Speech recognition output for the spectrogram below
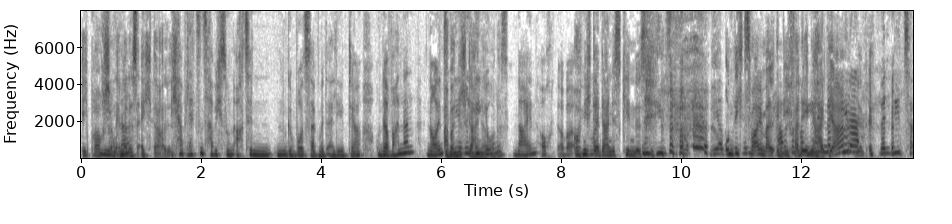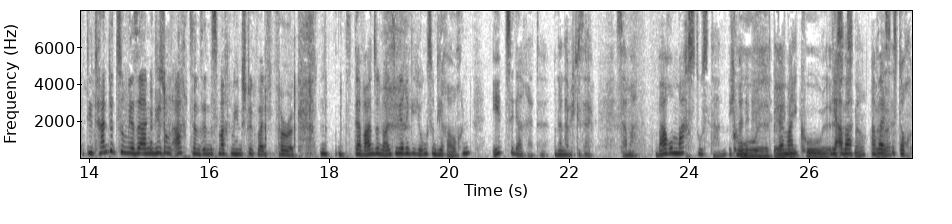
Ich brauche schon oder? immer das echte alles. Ich habe letztens habe ich so einen 18. Geburtstag miterlebt, ja. Und da waren dann 19-jährige Aber nicht deiner, Jungs. Nein, auch aber auch nicht der deines Kindes. Aber um ich dich zweimal in die Verlegenheit, ja? Wenn die, die Tante zu mir sagen, die schon 18 sind, das macht mich ein Stück weit verrückt. Und da waren so 19-jährige Jungs und die rauchen E-Zigarette. Und dann habe ich gesagt, sag mal, warum machst du es dann? Ich Cool, Baby, cool Ja, ist aber, es, ne? aber Oder? es ist doch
